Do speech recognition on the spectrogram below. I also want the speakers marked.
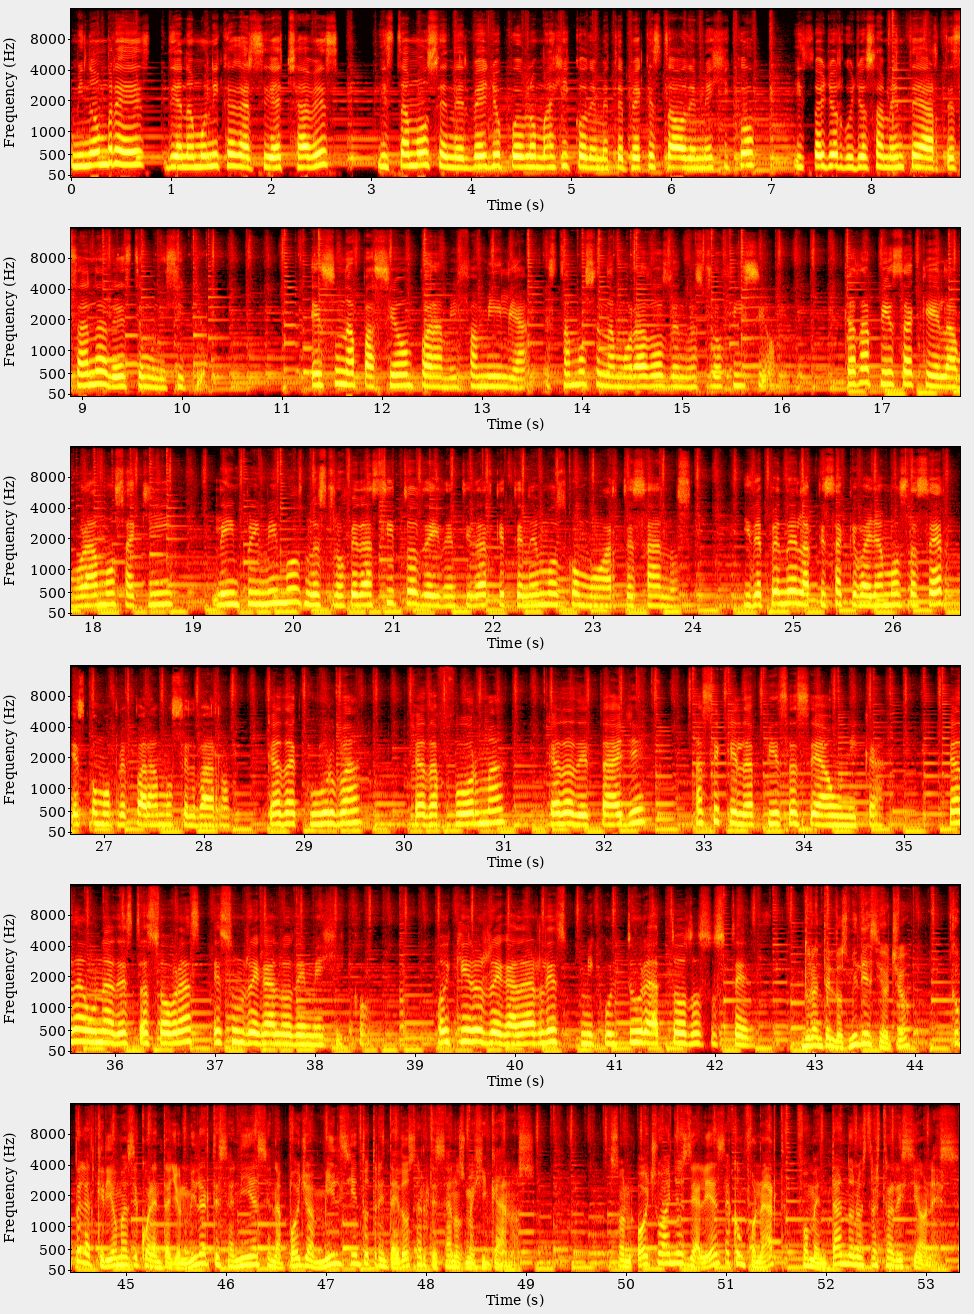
Speaker 1: Mi nombre es Diana Mónica García Chávez y estamos en el bello pueblo mágico de Metepec, Estado de México, y soy orgullosamente artesana de este municipio. Es una pasión para mi familia, estamos enamorados de nuestro oficio. Cada pieza que elaboramos aquí le imprimimos nuestro pedacito de identidad que tenemos como artesanos y depende de la pieza que vayamos a hacer es como preparamos el barro. Cada curva, cada forma, cada detalle hace que la pieza sea única. Cada una de estas obras es un regalo de México. Hoy quiero regalarles mi cultura a todos ustedes.
Speaker 2: Durante el 2018, Coppel adquirió más de 41.000 artesanías en apoyo a 1.132 artesanos mexicanos. Son ocho años de alianza con Fonart fomentando nuestras tradiciones.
